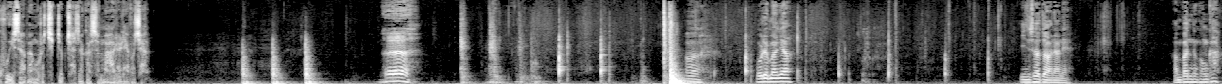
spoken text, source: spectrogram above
구이사 방으로 직접 찾아가서 말을 해보자. 네, 아 오랜만이야. 인사도 안 하네. 안 받는 건가?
